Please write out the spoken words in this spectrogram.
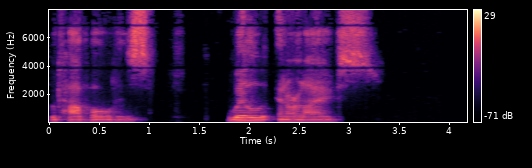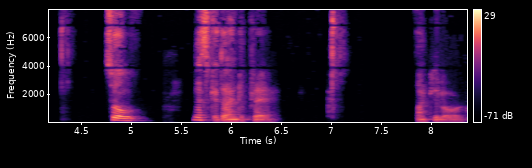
would have all his will in our lives. So let's get down to pray. Thank you, Lord.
